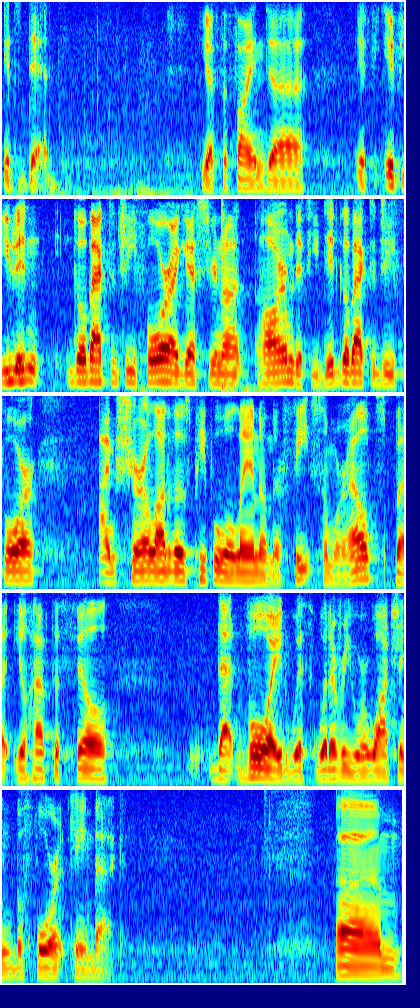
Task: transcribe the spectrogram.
it's dead. You have to find uh, if if you didn't go back to G4, I guess you're not harmed. If you did go back to G4, I'm sure a lot of those people will land on their feet somewhere else, but you'll have to fill that void with whatever you were watching before it came back. Um,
